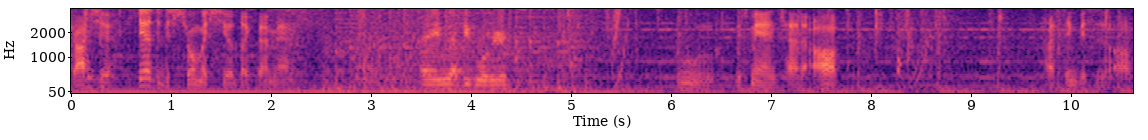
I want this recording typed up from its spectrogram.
Gotcha. You had to destroy my shield like that, man. hey, we got people over here. Ooh, this man's had an op. I think this is an op.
